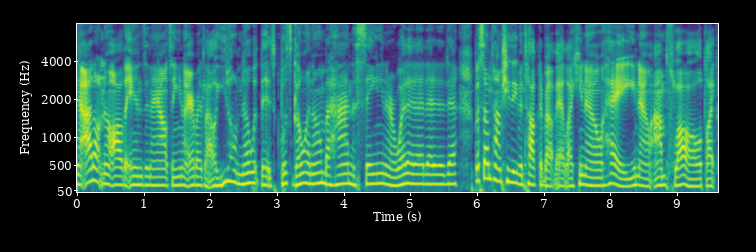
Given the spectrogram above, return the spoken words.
Now, I don't know all the ins and outs, and you know, everybody's like, "Oh, you don't know what this, what's going on behind the scene or what." But sometimes she's even talked about that, like, you know, hey, you know, I'm flawed. Like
